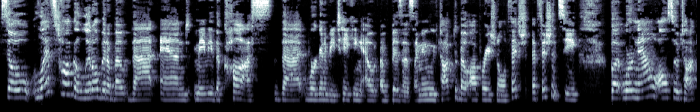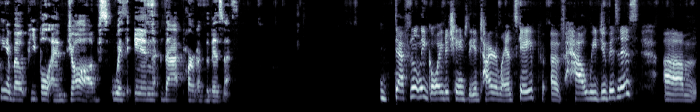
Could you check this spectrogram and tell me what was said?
So let's talk a little bit about that and maybe the costs that we're going to be taking out of business. I mean, we've talked about operational efficiency, but we're now also talking about people and jobs within that part of the business definitely going to change the entire landscape of how we do business. Um,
